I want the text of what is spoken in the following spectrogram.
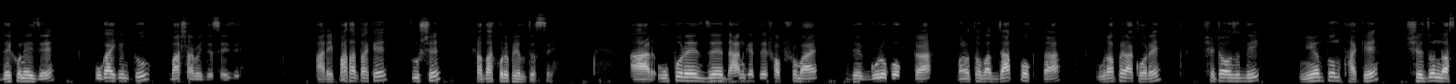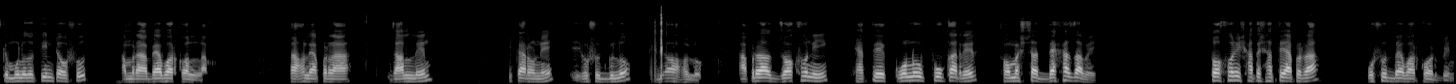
দেখুন এই যে, পোকায় কিন্তু বাসা বেঁধেছে এই যে। আর এই পাতাটাকে চুষে সাদা করে ফেলতেছে। আর উপরে যে ধান খেতে সবসময় যে গুঁড়ো পোকটা মানে অথবা জাপ পোকটা ঘোরাফেরা করে, সেটাও যদি নিয়ন্ত্রণ থাকে, সেজন্য আজকে মূলত তিনটা ওষুধ আমরা ব্যবহার করলাম। তাহলে আপনারা জানলেন কি কারণে এই ওষুধগুলো দেওয়া হলো। আপনারা যখনই খেতে কোনো প্রকারের সমস্যা দেখা যাবে, তখনই সাথে সাথে আপনারা ওষুধ ব্যবহার করবেন।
